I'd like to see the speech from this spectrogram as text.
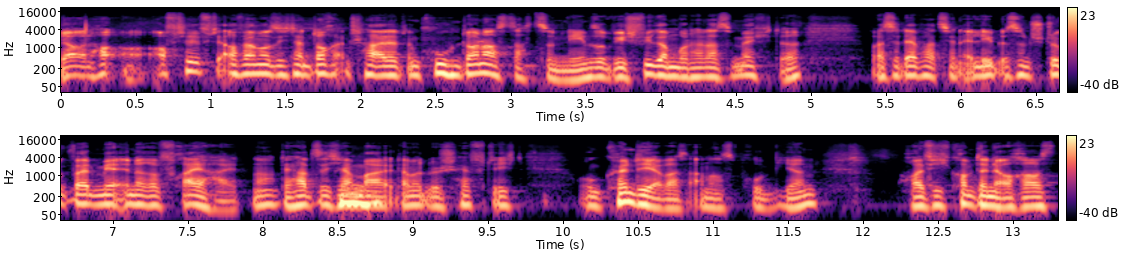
Ja, und ho- oft hilft ja auch, wenn man sich dann doch entscheidet, einen Kuchen Donnerstag zu nehmen, so wie Schwiegermutter das möchte. Was ja der Patient erlebt, ist ein Stück weit mehr innere Freiheit. Ne? Der hat sich ja mal damit beschäftigt und könnte ja was anderes probieren. Häufig kommt dann ja auch raus,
